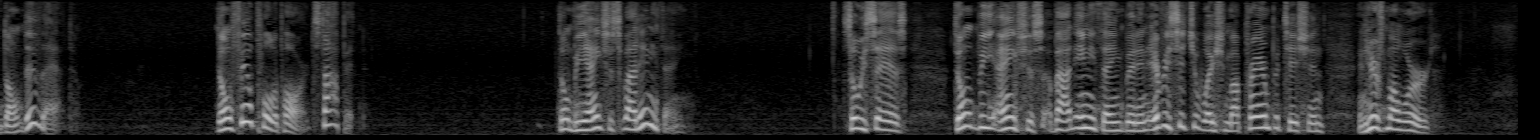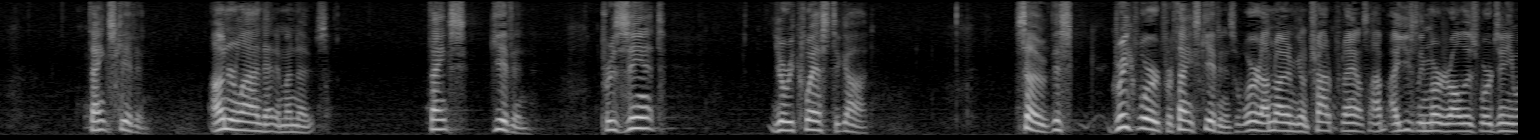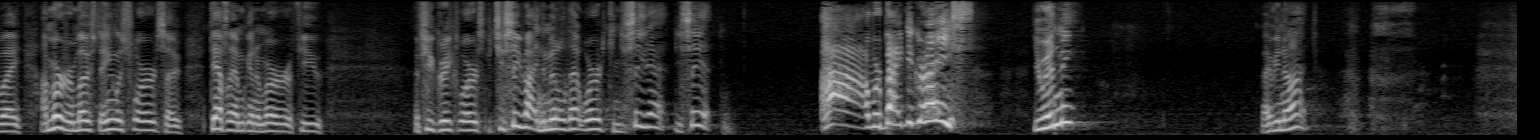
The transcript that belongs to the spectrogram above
don't do that. Don't feel pulled apart. Stop it. Don't be anxious about anything. So he says, don't be anxious about anything, but in every situation, my prayer and petition, and here's my word thanksgiving. I underlined that in my notes. Thanksgiving. Present your request to God. So, this Greek word for Thanksgiving is a word I'm not even going to try to pronounce. I, I, usually murder all those words anyway. I murder most English words, so definitely I'm going to murder a few, a few Greek words. But you see right in the middle of that word, can you see that? You see it? Ah, we're back to grace. You with me? Maybe not.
